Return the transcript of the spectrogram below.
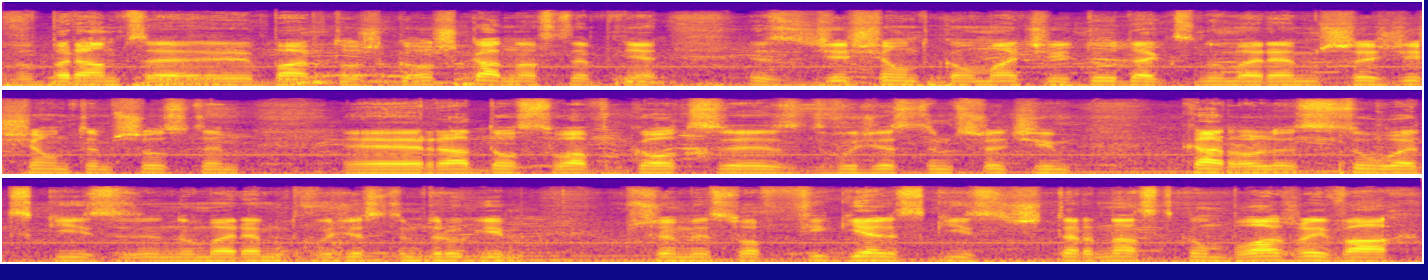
W bramce Bartosz Goszka, następnie z dziesiątką Maciej Dudek z numerem 66, e, Radosław Goc z 23, Karol Sułecki z numerem 22, Przemysław Figielski z 14, Błażej Wach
